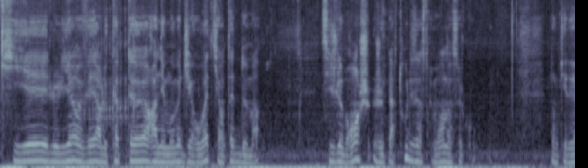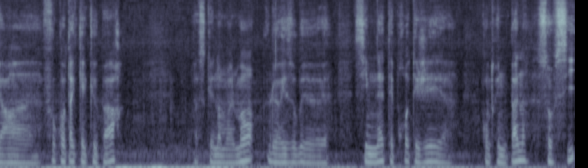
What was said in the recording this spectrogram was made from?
qui est le lien vers le capteur anémomètre girouette qui est en tête de mât. Si je le branche, je perds tous les instruments d'un seul coup. Donc il y a un faux contact quelque part. Parce que normalement le réseau euh, Simnet est protégé euh, contre une panne, sauf si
